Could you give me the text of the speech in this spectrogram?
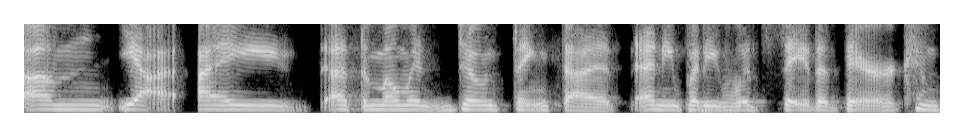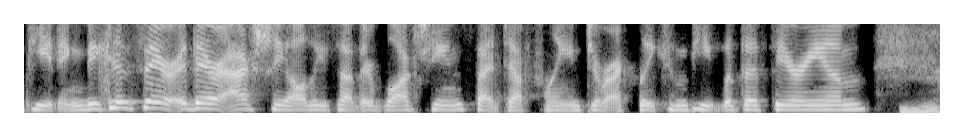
um, yeah, I at the moment don't think that anybody would say that they're competing because there there are actually all these other blockchains that definitely directly compete with Ethereum, mm-hmm.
